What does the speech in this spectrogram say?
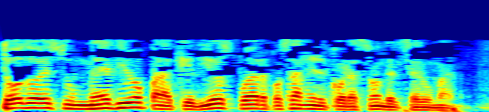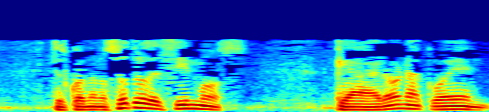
Todo es un medio para que Dios pueda reposar en el corazón del ser humano. Entonces, cuando nosotros decimos que Aarón a Cohen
